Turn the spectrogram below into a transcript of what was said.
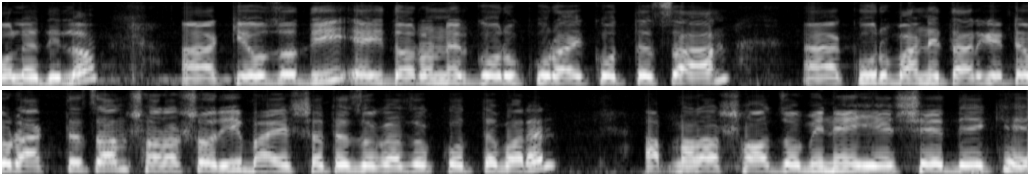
বলে দিল। কেউ যদি এই ধরনের গরু কুড়াই করতে চান কুরবানি টার্গেটেও রাখতে চান সরাসরি ভাইয়ের সাথে যোগাযোগ করতে পারেন। আপনারা সজমিনে এসে দেখে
